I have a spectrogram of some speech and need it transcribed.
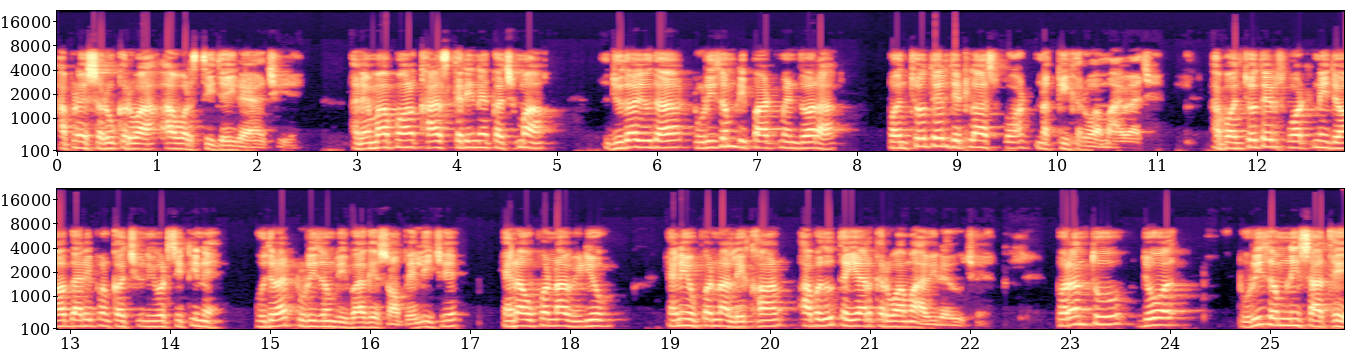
આપણે શરૂ કરવા આ વર્ષથી જઈ રહ્યા છીએ. અને એમાં પણ ખાસ કરીને કચ્છમાં જુદા જુદા ટુરિઝમ ડિપાર્ટમેન્ટ દ્વારા પંચોતેર જેટલા સ્પોટ નક્કી કરવામાં આવ્યા છે. આ પંચોતેર સ્પોટની જવાબદારી પણ કચ્છ યુનિવર્સિટીને ગુજરાત ટુરિઝમ વિભાગે સોંપેલી છે. એના ઉપરના વીડિયો એની ઉપરના લેખાણ આ બધું તૈયાર કરવામાં આવી રહ્યું છે. પરંતુ જો ટુરિઝમની સાથે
